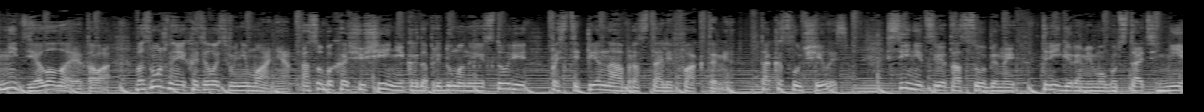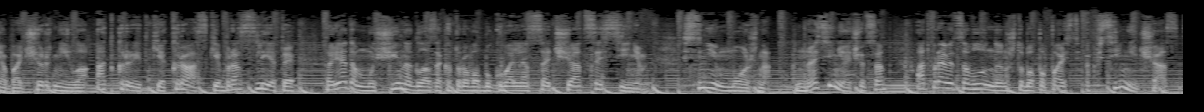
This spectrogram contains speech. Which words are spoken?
не делала этого. Возможно, ей хотелось внимания, особых ощущений, когда придуманные истории постепенно обрастали фактами. Так и случилось случилось? Синий цвет особенный. Триггерами могут стать небо, чернила, открытки, краски, браслеты. Рядом мужчина, глаза которого буквально сочатся синим. С ним можно насинячиться, отправиться в Лондон, чтобы попасть в синий час,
